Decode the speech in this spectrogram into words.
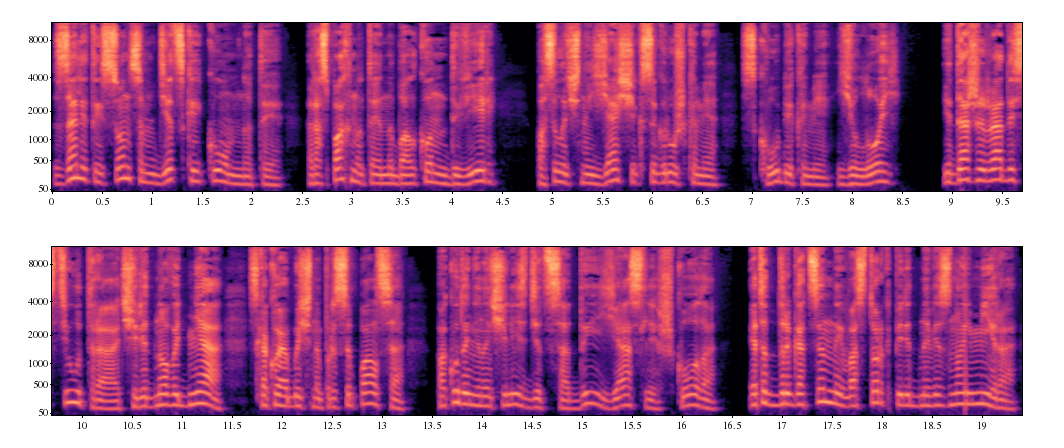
залитый солнцем детской комнаты, распахнутая на балкон дверь, посылочный ящик с игрушками, с кубиками, юлой и даже радость утра, очередного дня, с какой обычно просыпался, покуда не начались детсады, ясли, школа, этот драгоценный восторг перед новизной мира.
